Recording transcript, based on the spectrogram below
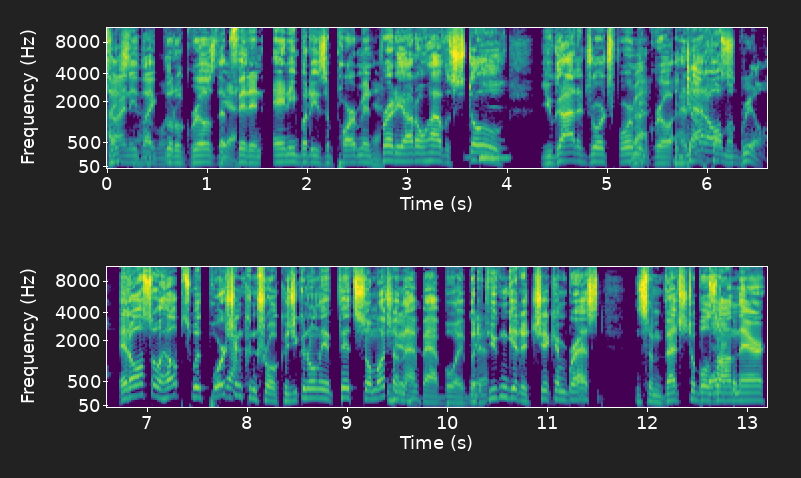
tiny, like one. little grills that Yeah. fit in anybody's apartment. Yeah. Freddie, I don't have a stove. Mm-hmm. You got a George Foreman Right. grill, and that Foreman also grill. It also helps with portion Yeah. control because you can only fit so much on that bad boy. But if you can get a chicken breast and some vegetables on there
